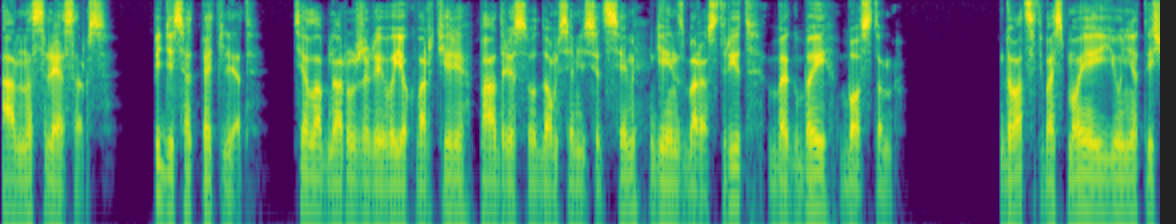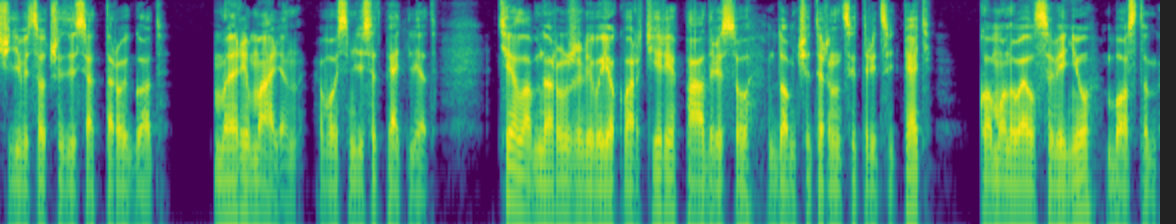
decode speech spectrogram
Анна Слесарс. 55 лет. Тело обнаружили в ее квартире по адресу дом 77, Гейнсборо-стрит, Бэк-Бэй, Бостон. 28 июня 1962 год. Мэри Маллен, 85 лет. Тело обнаружили в ее квартире по адресу дом 1435, Commonwealth-авеню, Бостон.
